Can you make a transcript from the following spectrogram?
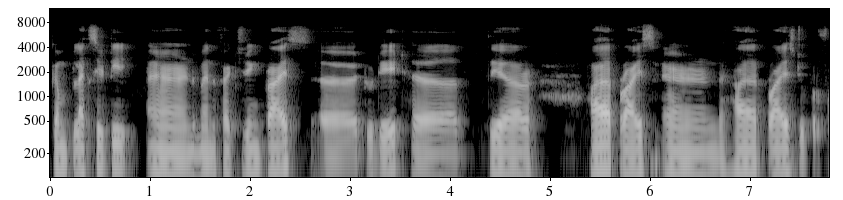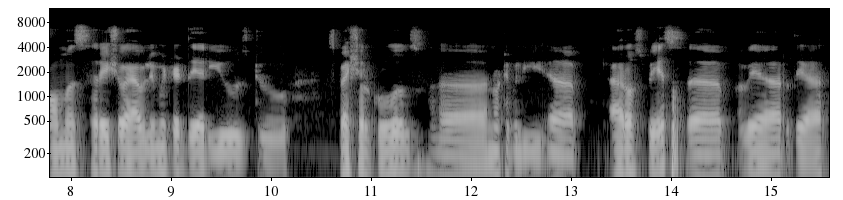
complexity and manufacturing price. Uh, to date, uh, their higher price and higher price to performance ratio have limited their use to special rules, uh, notably uh, aerospace, where their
